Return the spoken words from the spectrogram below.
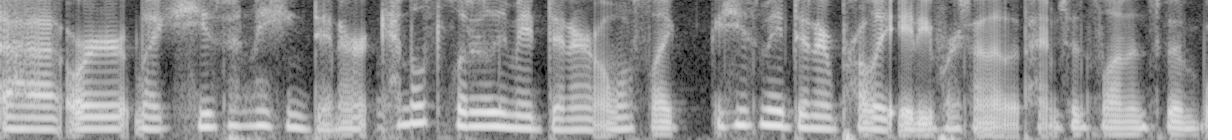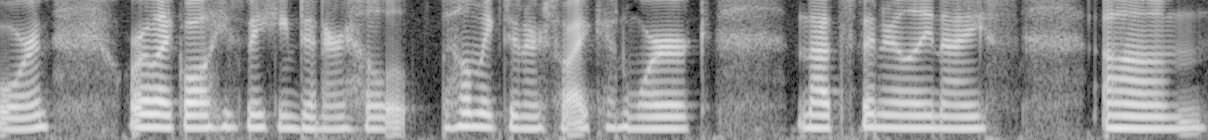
uh, or like he's been making dinner. Kendall's literally made dinner almost like he's made dinner probably 80% of the time since Lennon's been born. Or like while he's making dinner, he'll he'll make dinner so I can work. And that's been really nice. Um,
